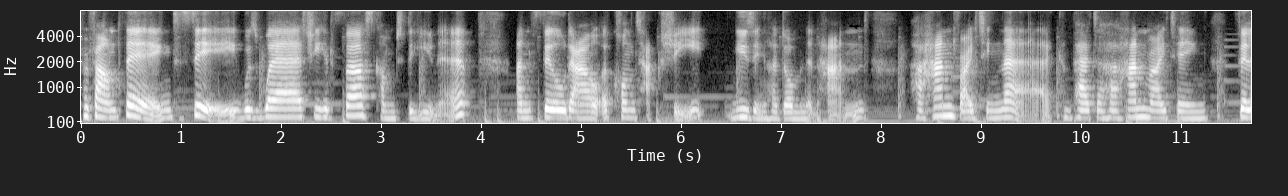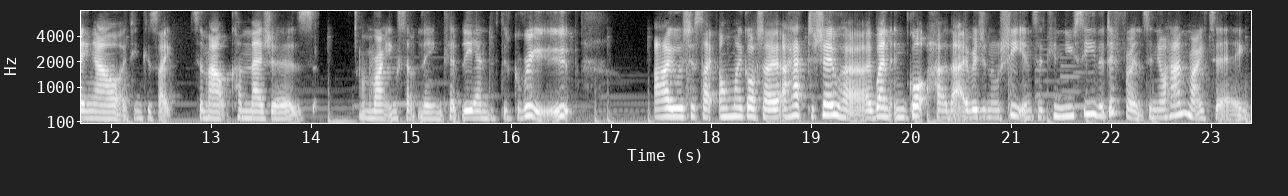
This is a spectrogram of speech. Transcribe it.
profound thing to see was where she had first come to the unit and filled out a contact sheet using her dominant hand. Her handwriting there compared to her handwriting filling out, I think, is like some outcome measures and writing something at the end of the group I was just like, oh my gosh, I, I, had to show her. I went and got her that original sheet and said, can you see the difference in your handwriting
